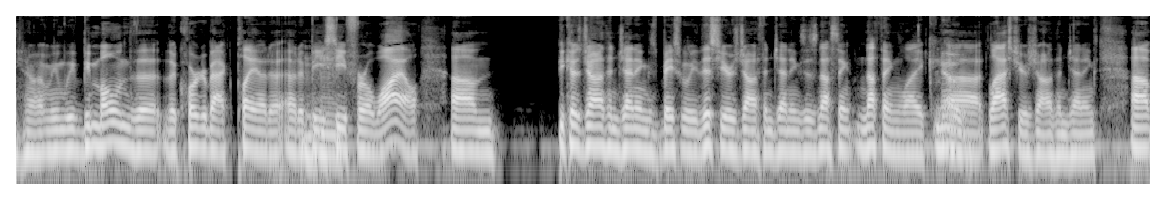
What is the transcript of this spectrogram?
you know, I mean, we've bemoaned the the quarterback play out of, out of BC for a while. Um, because Jonathan Jennings, basically this year's Jonathan Jennings is nothing nothing like No. uh, last year's Jonathan Jennings. Uh,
